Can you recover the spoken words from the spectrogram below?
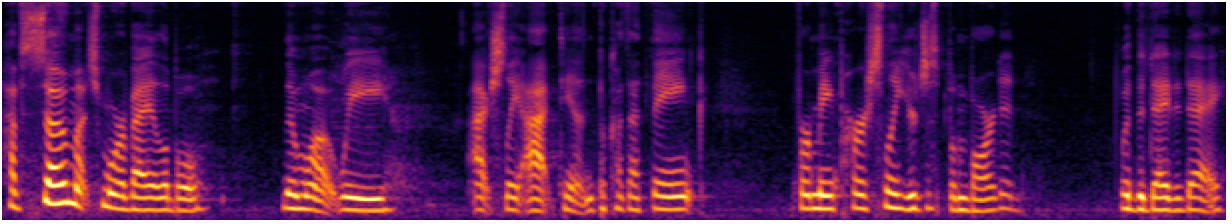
have so much more available than what we actually act in because I think for me personally, you're just bombarded with the day to day.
